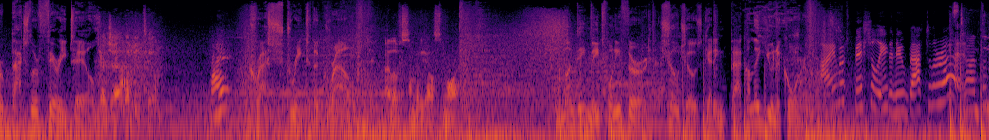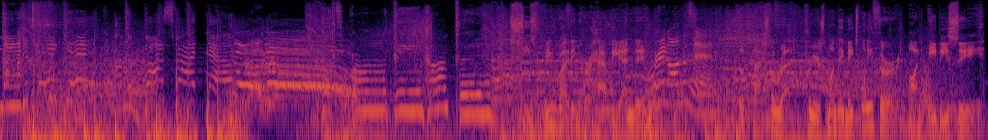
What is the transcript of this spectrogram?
her bachelor fairy tale JoJo, I love you too. What? crashed straight to the ground. I love somebody else more. Monday, May 23rd, JoJo's getting back on the unicorn. I'm officially the new bachelorette. Time for me to take it. I'm the boss right now. What's wrong with being confident? She's rewriting her happy ending. Bring on the men. The Bachelorette premieres Monday, May 23rd on ABC.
